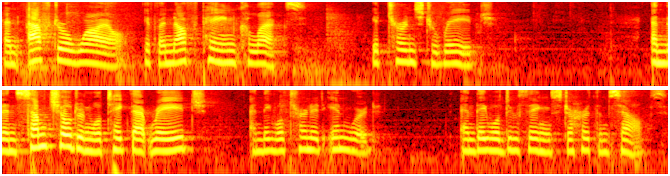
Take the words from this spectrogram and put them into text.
And after a while, if enough pain collects, it turns to rage. And then some children will take that rage and they will turn it inward and they will do things to hurt themselves.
